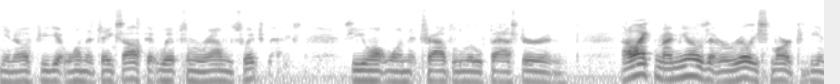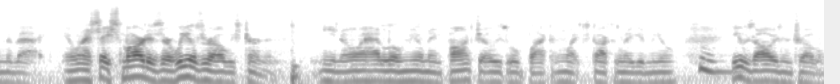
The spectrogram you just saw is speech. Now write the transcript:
you know, if you get one that takes off, it whips them around the switchbacks. So you want one that travels a little faster and I liked my mules that were really smart to be in the back. And when I say smart, is their wheels are always turning. You know, I had a little mule named Poncho. He's a little black and white stock-legged mule. Hmm. He was always in trouble.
